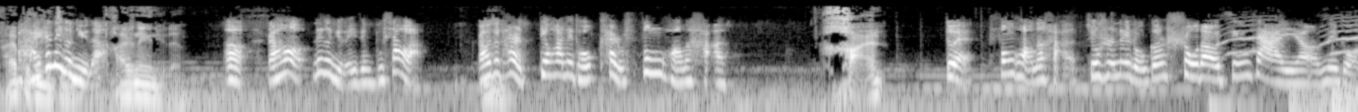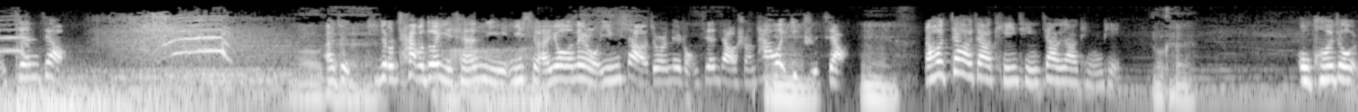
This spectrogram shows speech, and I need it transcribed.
还不还是那个女的，还是那个女的，嗯，然后那个女的已经不笑了，然后就开始电话那头开始疯狂的喊，喊，对，疯狂的喊，就是那种跟受到惊吓一样那种尖叫。啊，就就差不多以前你你喜欢用的那种音效，就是那种尖叫声，它会一直叫，嗯。然后叫一叫停一停，叫一叫停一停。，OK，我朋友就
